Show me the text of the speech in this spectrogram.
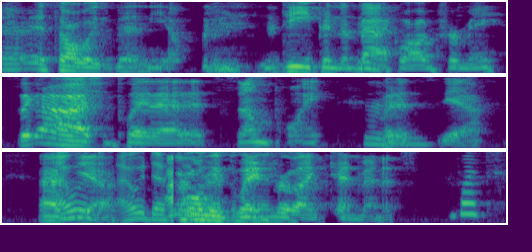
Uh, It's always been, you know, deep in the backlog for me. It's like, oh, I should play that at some point. But Hmm. it's, yeah. Uh, I would, yeah. I would definitely. I've definitely only played for like 10 minutes. what?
